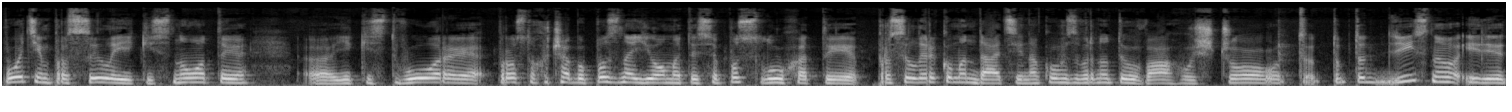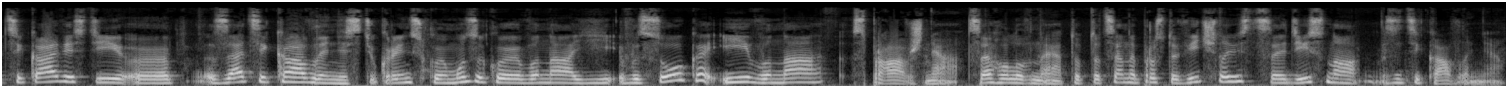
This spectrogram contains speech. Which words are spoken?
потім просили якісь ноти. Е, якісь твори, просто хоча б познайомитися, послухати, просили рекомендації, на кого звернути увагу, що от, тобто дійсно і цікавість і е, зацікавленість українською музикою вона висока і вона справжня. Це головне. Тобто, це не просто вічливість, це дійсно зацікавлення.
